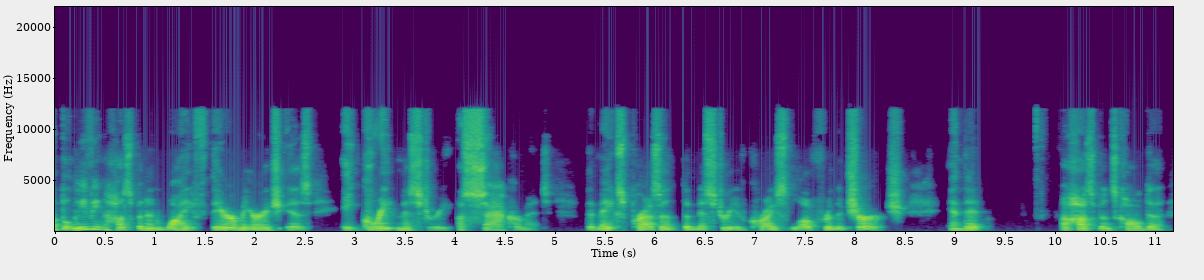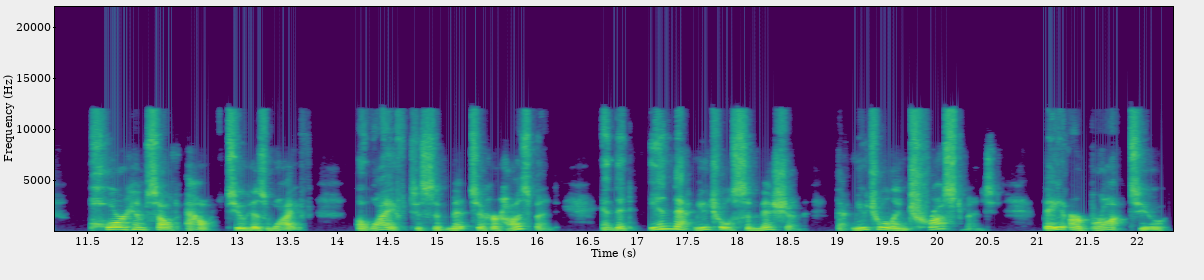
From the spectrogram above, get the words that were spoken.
a believing husband and wife, their marriage is a great mystery, a sacrament that makes present the mystery of Christ's love for the church. And that a husband's called to pour himself out to his wife a wife to submit to her husband. And that in that mutual submission, that mutual entrustment, they are brought to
